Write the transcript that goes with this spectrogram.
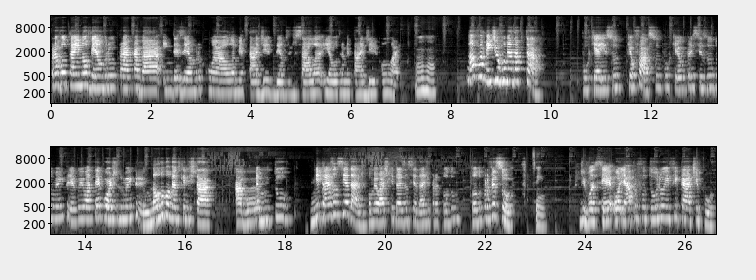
para voltar em novembro para acabar em dezembro com a aula metade dentro de sala e a outra metade online. Uhum. Novamente eu vou me adaptar. Porque é isso que eu faço, porque eu preciso do meu emprego e eu até gosto do meu emprego. Não no momento que ele está agora, é muito. Me traz ansiedade, como eu acho que traz ansiedade para todo, todo professor. Sim. De você olhar para o futuro e ficar tipo,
